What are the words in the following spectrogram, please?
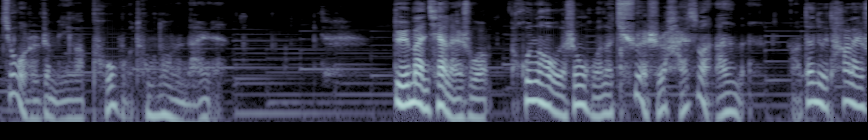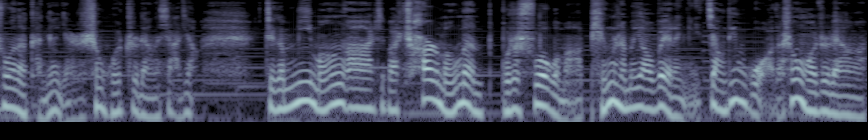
就是这么一个普普通通的男人。对于曼倩来说，婚后的生活呢，确实还算安稳啊。但对他来说呢，肯定也是生活质量的下降。这个咪蒙啊，这把叉儿萌们不是说过吗？凭什么要为了你降低我的生活质量啊？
